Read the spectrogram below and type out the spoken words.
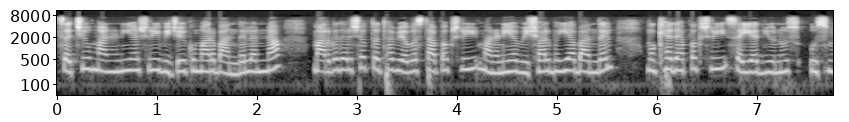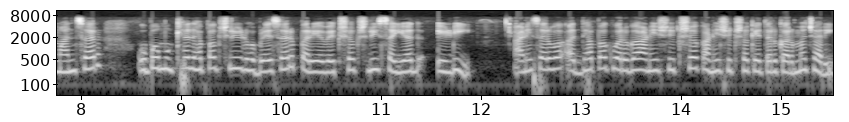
सचिव माननीय श्री विजयकुमार बांदलांना मार्गदर्शक तथा व्यवस्थापक श्री माननीय विशाल भैया बांदल मुख्याध्यापक श्री सय्यद युनुस उस्मान सर उपमुख्याध्यापक श्री ढोबळे सर पर्यवेक्षक श्री सय्यद एडी आणि सर्व अध्यापक वर्ग आणि शिक्षक आणि शिक्षकेतर कर्मचारी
